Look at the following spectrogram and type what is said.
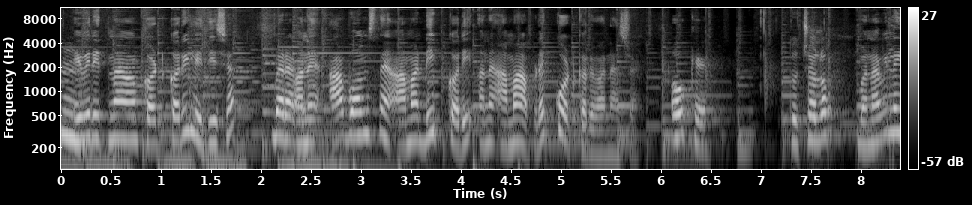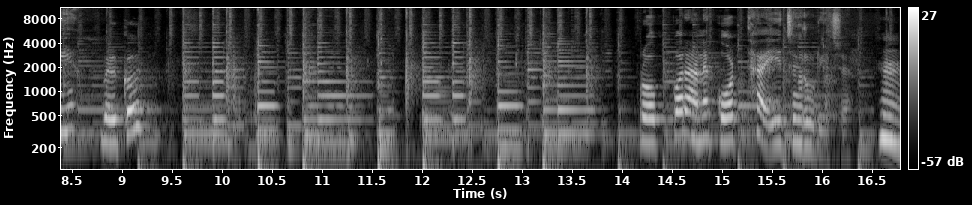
એવી રીતના કટ કરી લીધી છે. બરાબર. અને આ બોમ્બ્સને આમાં ડીપ કરી અને આમાં આપણે કોટ કરવાના છે. ઓકે તો ચલો બનાવી લઈએ. બિલકુલ. પ્રોપર આને કોટ થાય એ જરૂરી છે. હમ.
